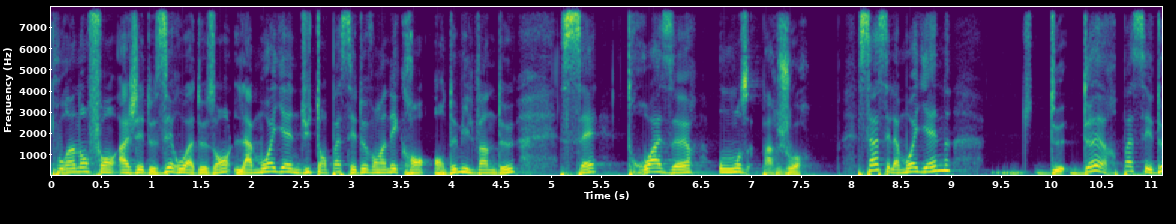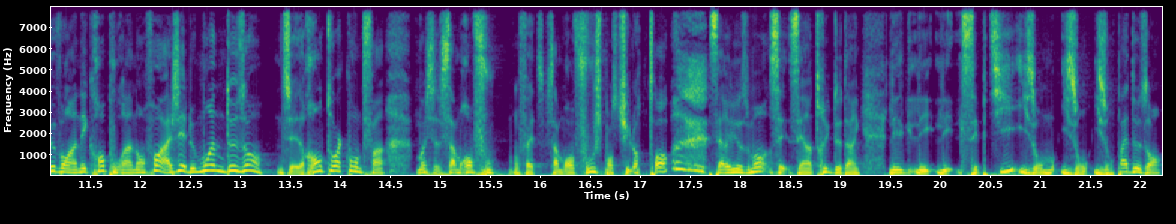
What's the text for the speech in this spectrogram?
pour un enfant âgé de 0 à 2 ans, la moyenne du temps passé devant un écran en 2022, c'est 3h11 par jour. Ça, c'est la moyenne d'heures passées devant un écran pour un enfant âgé de moins de 2 ans. Rends-toi compte, enfin, moi ça, me rend fou en fait, ça me rend fou, je pense que tu l'entends. Sérieusement, c'est un truc de dingue. Les, ces petits, ils ont, ils, ont, ils ont pas 2 ans.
